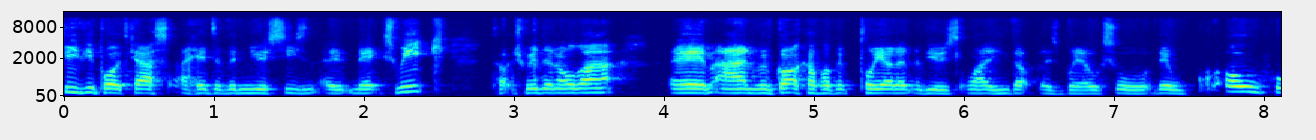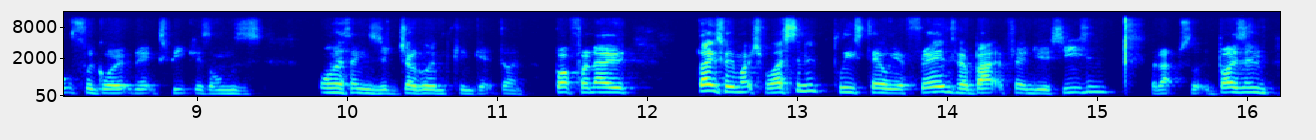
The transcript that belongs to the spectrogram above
preview podcasts ahead of the new season out next week. Touch wood and all that. Um, and we've got a couple of player interviews lined up as well. So they'll all hopefully go out next week as long as all the things that juggling can get done. But for now, thanks very much for listening. Please tell your friends. We're back for a new season. We're absolutely buzzing.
